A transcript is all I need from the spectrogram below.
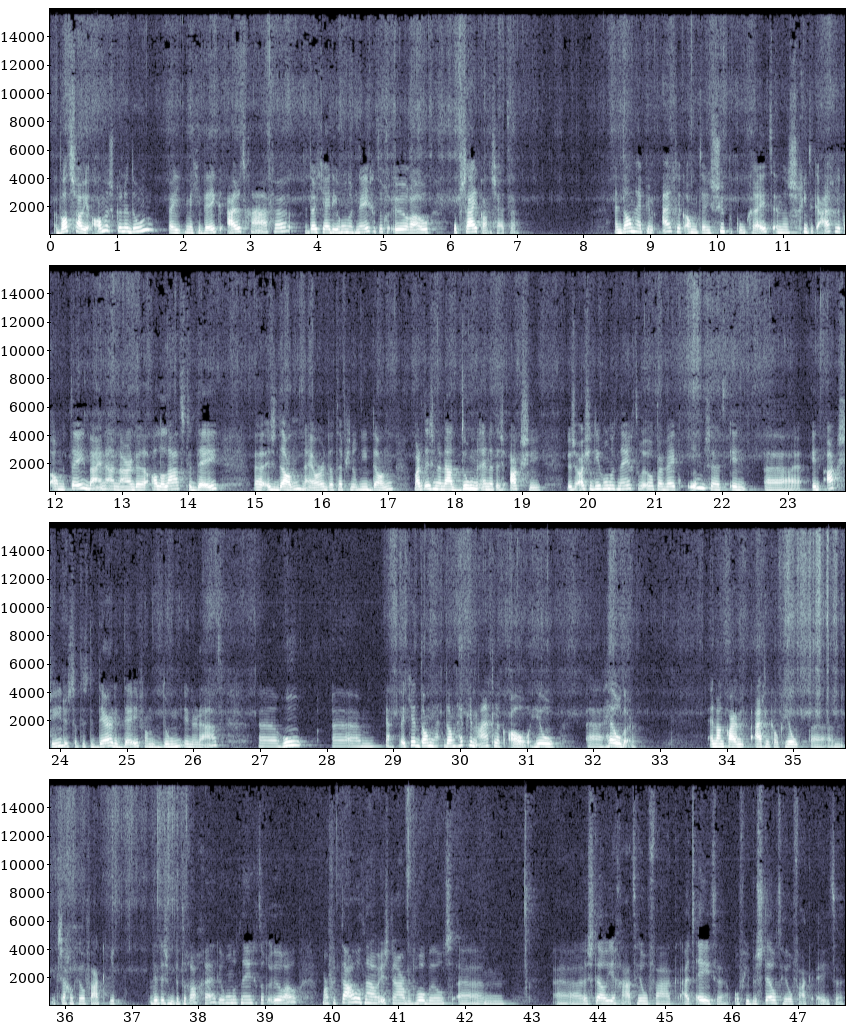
wat zou je anders kunnen doen bij, met je weekuitgaven dat jij die 190 euro opzij kan zetten? En dan heb je hem eigenlijk al meteen super concreet. En dan schiet ik eigenlijk al meteen bijna naar de allerlaatste D uh, is dan. Nee hoor, dat heb je nog niet dan. Maar het is inderdaad doen en het is actie. Dus als je die 190 euro per week omzet in, uh, in actie, dus dat is de derde D van doen inderdaad, uh, hoe, um, ja, weet je, dan, dan heb je hem eigenlijk al heel helder. En dan kan je hem eigenlijk ook heel, um, ik zeg ook heel vaak, je, dit is een bedrag, hè, die 190 euro. Maar vertaal het nou eens naar bijvoorbeeld, um, stel je gaat heel vaak uit eten of je bestelt heel vaak eten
